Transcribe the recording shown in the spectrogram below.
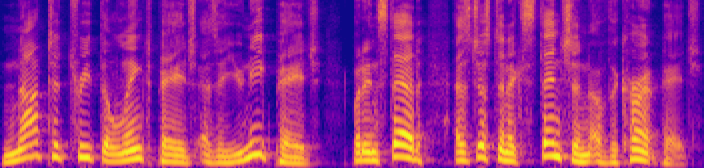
not to treat the linked page as a unique page, but instead as just an extension of the current page.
